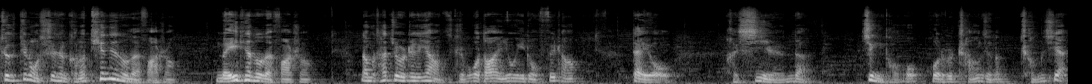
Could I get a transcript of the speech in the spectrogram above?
这个这种事情可能天天都在发生，每一天都在发生，那么它就是这个样子，只不过导演用一种非常带有很吸引人的镜头或者说场景的呈现，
